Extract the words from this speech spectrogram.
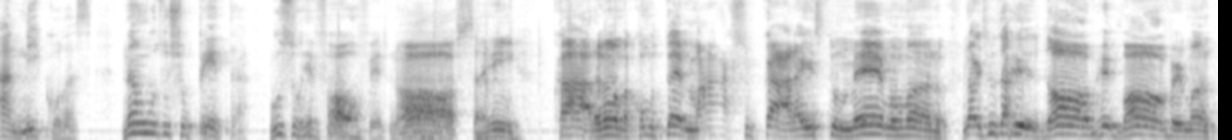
a Nicolas. Não uso chupeta, uso revólver. Nossa, hein? Caramba, como tu é macho, cara. É isso mesmo, mano. Nós usa revólver, revólver, mano.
